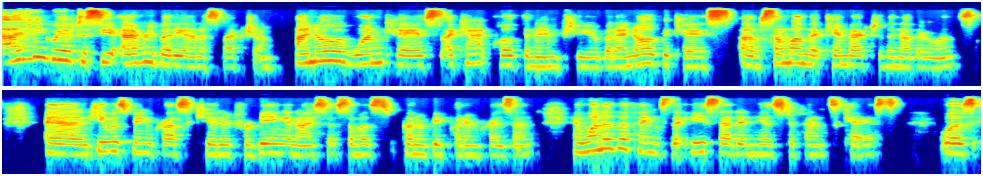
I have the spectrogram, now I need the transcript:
I think we have to see everybody on a spectrum. I know of one case, I can't quote the name to you, but I know of the case of someone that came back to the Netherlands and he was being prosecuted for being in ISIS and was going to be put in prison. And one of the things that he said in his defense case was,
